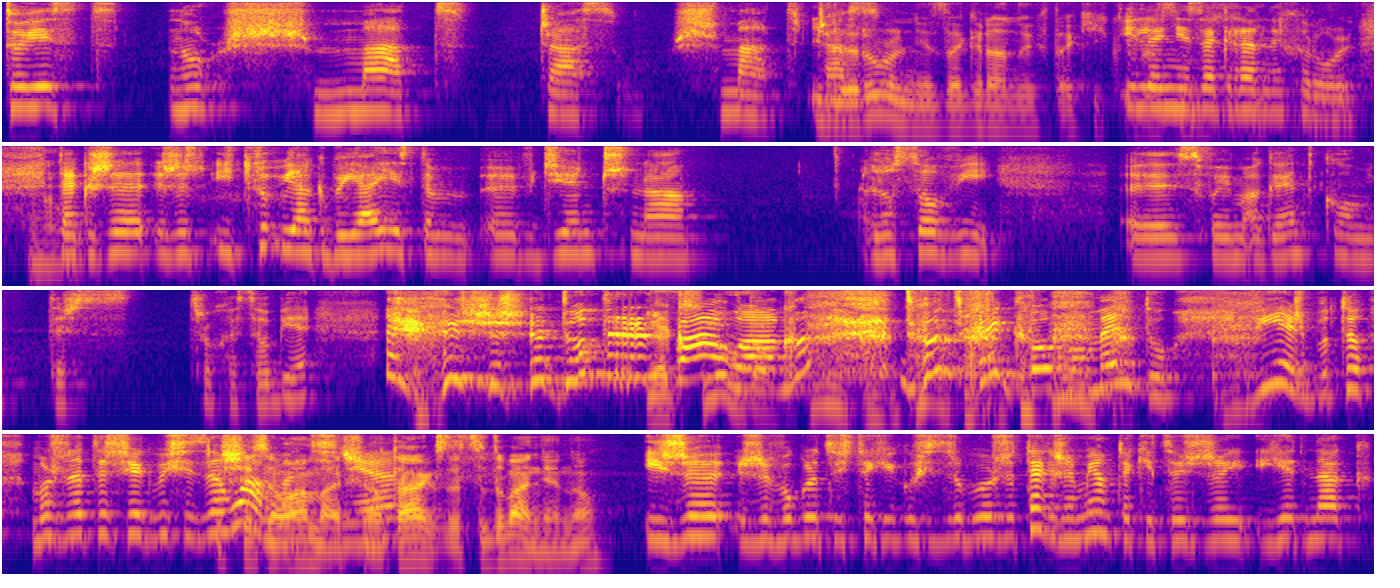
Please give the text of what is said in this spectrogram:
to jest no szmat czasu, szmat Ile czasu. ról niezagranych takich, Ile są- niezagranych ról. Także że, i co, jakby ja jestem e, wdzięczna losowi, e, swoim agentkom i też trochę sobie, że dotrwałam do tego momentu. Wiesz, bo to można też jakby się załamać, się załamać, nie? no tak, zdecydowanie, no. I że, że w ogóle coś takiego się zrobiło, że tak, że miałam takie coś, że jednak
